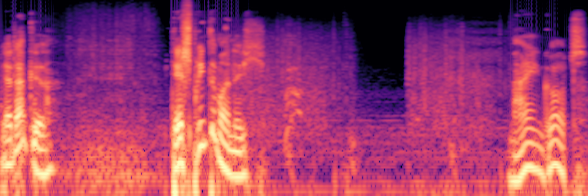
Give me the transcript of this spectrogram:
Ja, danke. Der springt immer nicht. Mein Gott.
